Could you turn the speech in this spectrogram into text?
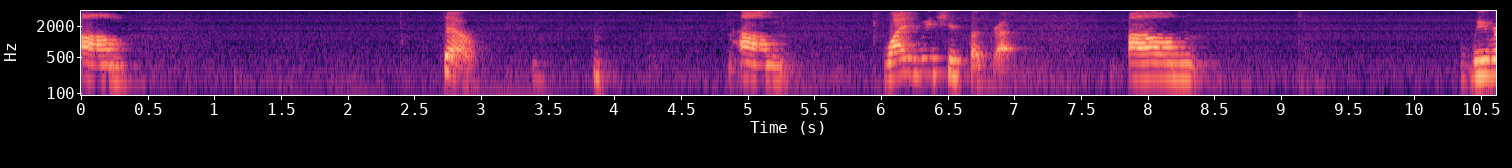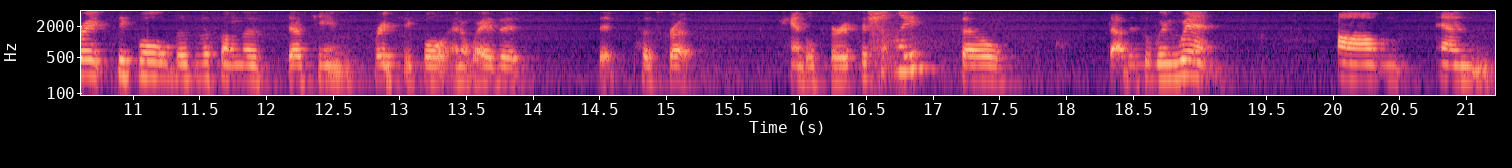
Um, so, um, why did we choose Postgres? Um, we write SQL, those of us on the dev team write SQL in a way that, that Postgres handles very efficiently. So that is a win-win. Um, and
